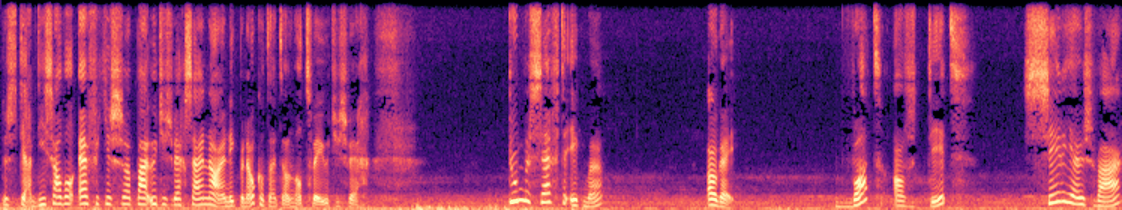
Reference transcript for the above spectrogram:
Dus ja, die zou wel eventjes een paar uurtjes weg zijn. Nou, en ik ben ook altijd dan wel twee uurtjes weg. Toen besefte ik me... Oké, wat als dit serieus waar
